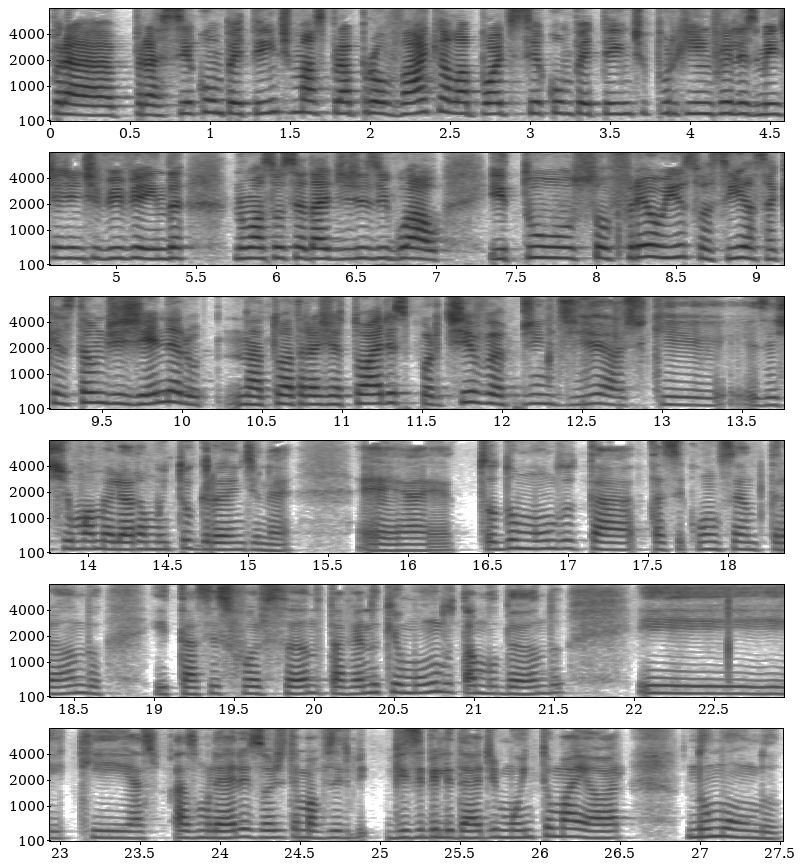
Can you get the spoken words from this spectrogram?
para ser competente, mas para provar que ela pode ser competente, porque infelizmente a gente vive ainda numa sociedade desigual. E tu sofreu isso, assim, essa questão de gênero na tua trajetória esportiva? Hoje em dia, acho que existe uma melhora muito grande, né? É, todo mundo está tá se concentrando e está se esforçando, está vendo que o mundo está mudando e que as, as mulheres hoje têm uma visibilidade muito maior no mundo.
